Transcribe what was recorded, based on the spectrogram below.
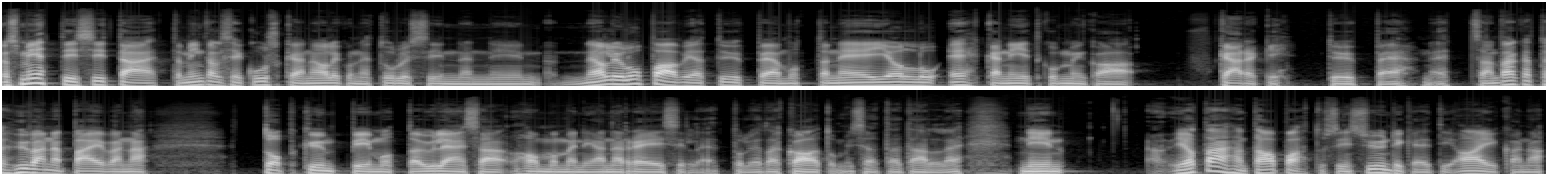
jos miettii sitä, että minkälaisia kuskeja ne oli, kun ne tuli sinne, niin ne oli lupaavia tyyppejä, mutta ne ei ollut ehkä niitä kumminkaan kärkityyppejä. Et sanotaanko, että hyvänä päivänä top 10, mutta yleensä homma meni aina reisille, että tuli jotain kaatumisia tai tälleen. Niin jotainhan tapahtui siinä syndikeetin aikana,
